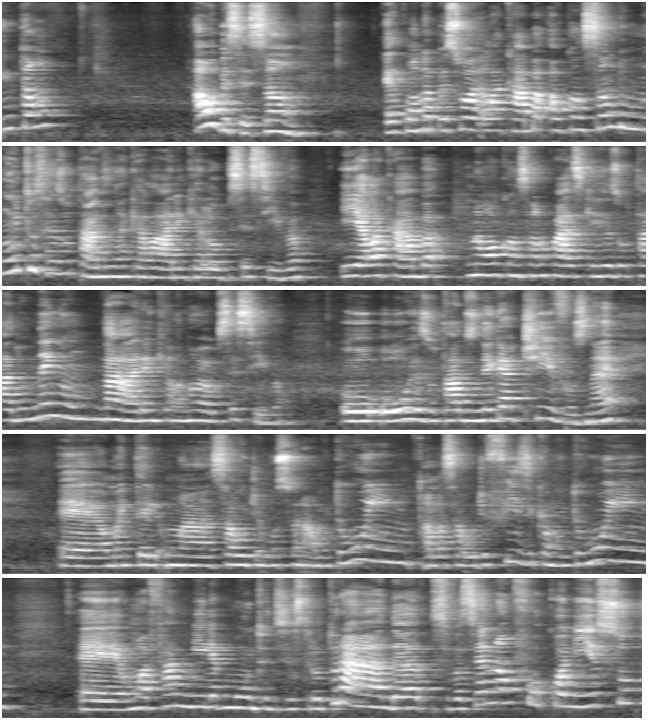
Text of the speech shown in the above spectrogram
Então, a obsessão é quando a pessoa ela acaba alcançando muitos resultados naquela área em que ela é obsessiva e ela acaba não alcançando quase que resultado nenhum na área em que ela não é obsessiva. Ou, ou resultados negativos, né? É uma, uma saúde emocional muito ruim, é uma saúde física muito ruim, é uma família muito desestruturada. Se você não focou nisso,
